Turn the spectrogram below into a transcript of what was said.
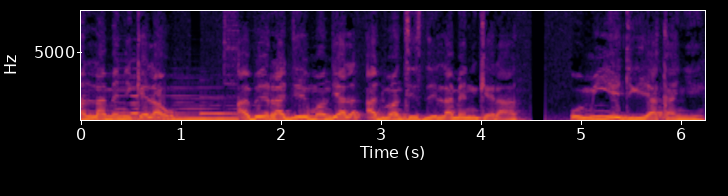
an lamɛnnikɛlaw a bɛ radio mondial adventiste de lamɛnni kɛra o min ye jigiya kan ye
